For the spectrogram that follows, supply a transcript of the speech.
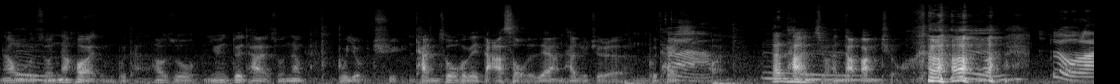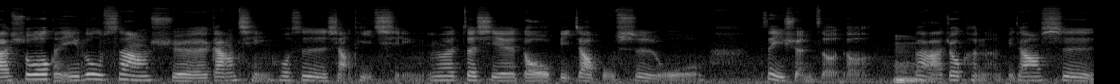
然后我说，那后来怎么不弹？他说，因为对他来说那不有趣，弹错会被打手的这样，他就觉得不太喜欢。但他很喜欢打棒球。嗯对我来说，一路上学钢琴或是小提琴，因为这些都比较不是我自己选择的，嗯，对啊，就可能比较是。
